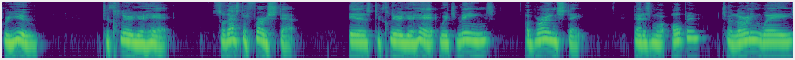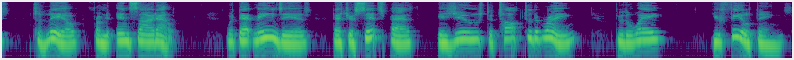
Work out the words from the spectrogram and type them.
for you to clear your head. So, that's the first step is to clear your head, which means a brain state that is more open to learning ways to live from the inside out. What that means is that your sense path is used to talk to the brain through the way you feel things,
